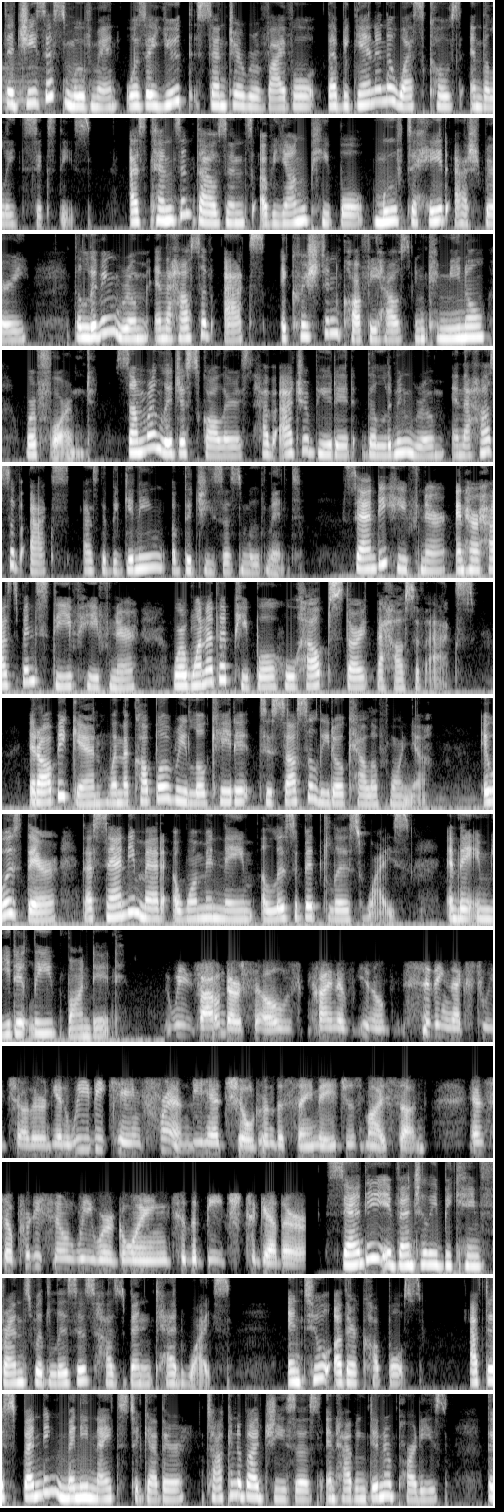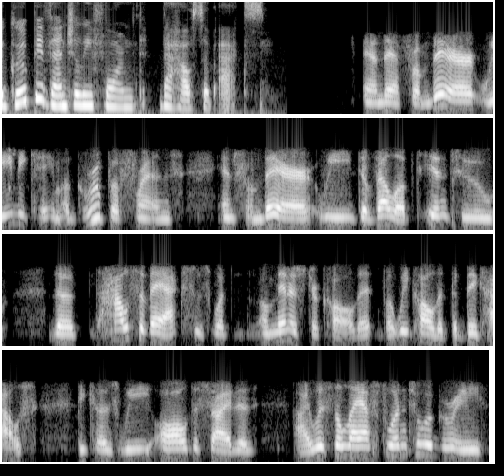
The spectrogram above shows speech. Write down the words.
The Jesus Movement was a youth center revival that began in the West Coast in the late 60s. As tens and thousands of young people moved to Haight Ashbury, the living room and the House of Acts, a Christian coffee house in Camino, were formed. Some religious scholars have attributed the living room and the House of Acts as the beginning of the Jesus movement. Sandy Hefner and her husband Steve Hefner were one of the people who helped start the House of Acts. It all began when the couple relocated to Sausalito, California. It was there that Sandy met a woman named Elizabeth Liz Wise, and they immediately bonded. We found ourselves kind of, you know, sitting next to each other, and we became friends. We had children the same age as my son, and so pretty soon we were going to the beach together. Sandy eventually became friends with Liz's husband, Ted Wise, and two other couples. After spending many nights together, talking about Jesus and having dinner parties, the group eventually formed the House of Acts. And that from there we became a group of friends and from there we developed into the house of acts was what a minister called it but we called it the big house because we all decided i was the last one to agree.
